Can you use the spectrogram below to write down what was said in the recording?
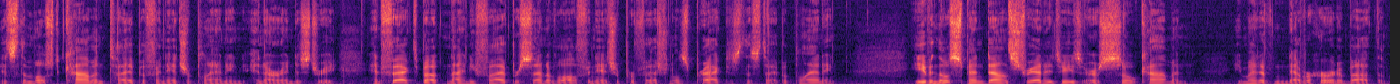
It's the most common type of financial planning in our industry. In fact, about 95% of all financial professionals practice this type of planning. Even though spend down strategies are so common, you might have never heard about them.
